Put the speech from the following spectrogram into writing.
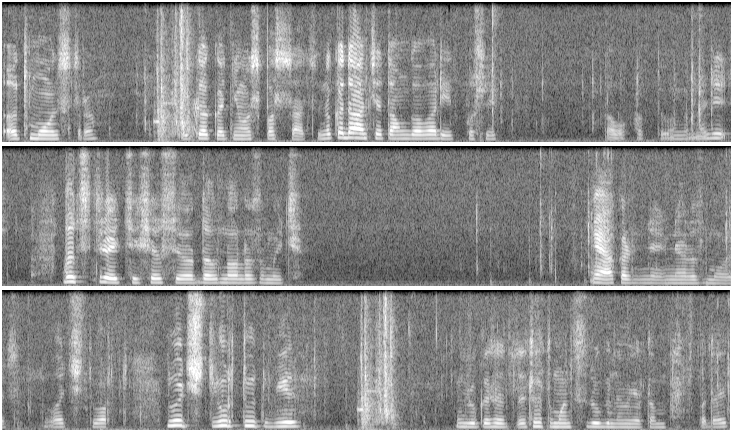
от монстра и как от него спасаться. Ну когда он тебе там говорит после того, как ты умер, надеюсь. 23 сейчас все должно размыть. Не, не, не размоется. 24 24 дверь. Вдруг этот, этот монструга на меня там спадает.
